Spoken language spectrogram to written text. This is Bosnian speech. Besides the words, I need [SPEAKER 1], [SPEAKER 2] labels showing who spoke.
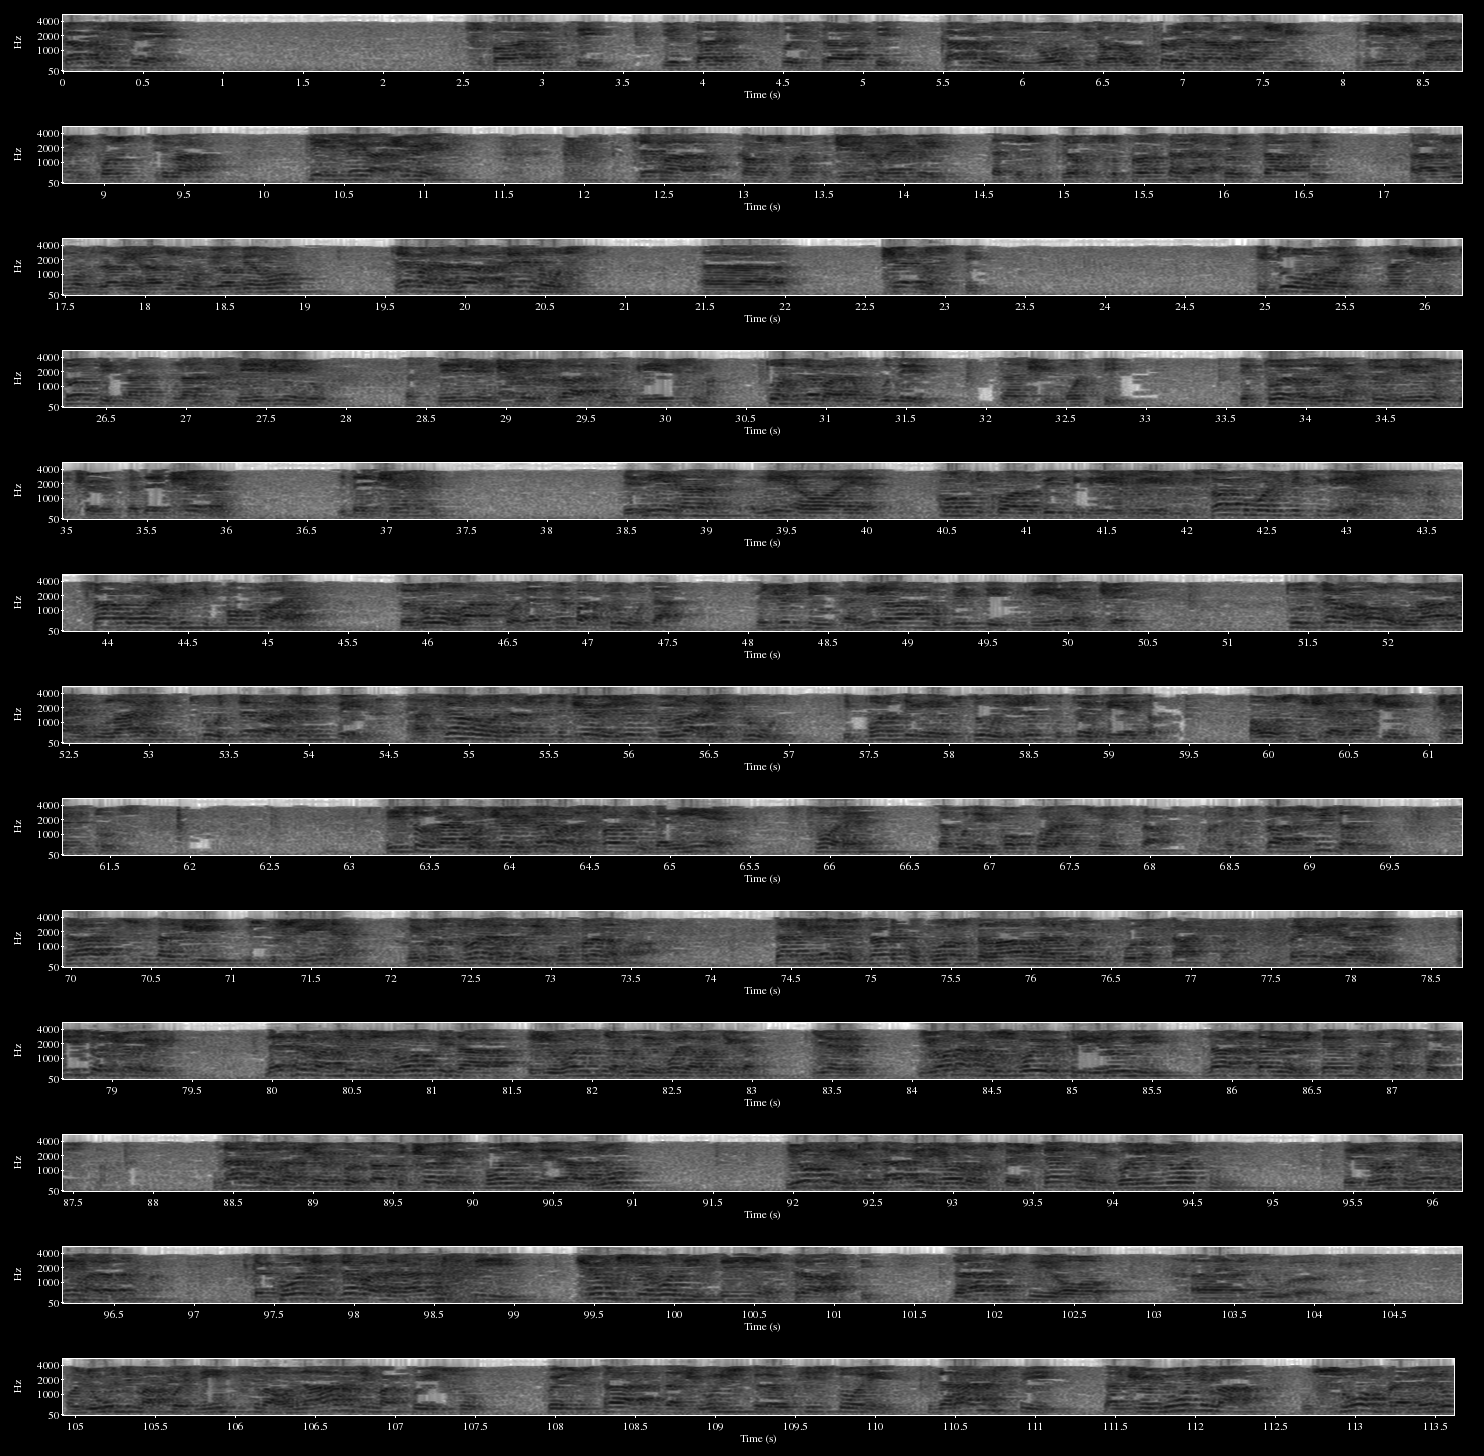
[SPEAKER 1] kako se spasiti i otarasiti svoje strasti, kako ne dozvoliti da ona upravlja nama, našim riječima, našim postupcima. Prije svega čovjek treba, kao što smo na početku rekli, da se suprostavlja svoje strasti razumom, zdravim razumom i objavom. Treba da da prednost e, uh, černosti i duhovnoj znači, čistoti na, na slijedženju na slijedženju svoje strasti nad griješima. To treba da mu bude znači, motiv. Jer to je vrlina, to je vrijednost kod čovjeka, da je čedan i da je čestit. Jer nije danas, nije ovaj komplikovano biti griješnik. Svako može biti griješnik. Svako može biti pokvaren. To je vrlo lako, ne treba truda. Međutim, nije lako biti vrijedan čest. Tu treba malo ulaganje, ulagati trud, treba žrtve. A sve ono za što se čovjek žrtvo ulaže trud i postigne u trud žrtvu, to je vrijedno. ovom slučaju znači čestitost. Isto tako čovjek treba da shvati da nije stvoren da bude pokoran svojim strastima, nego strasti su izazov. Strasti su znači iskušenja, nego je stvoren da bude pokoran na malo. Znači, na jednoj strani pokornost Allahu, na drugoj pokornost strastima. Prekaj zabili. Isto čovjek ne treba sebi dozvoliti da životinja bude bolja od njega, jer i ona po svojoj prirodi zna šta je štetno, šta je korisno. Zato, znači, ako, ako čovjek posjeduje razum, I opet odabiri ono što je štetno i gori od životinje. Jer životinje nema, nema razuma. Također treba da razmisli čemu sve vodi sljeđenje strasti. Da razmisli o, a, lju, o ljudima, pojedincima, o narodima koji su koje su strasti znači, uništile u historiji i da razmisli znači, o ljudima u svom vremenu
